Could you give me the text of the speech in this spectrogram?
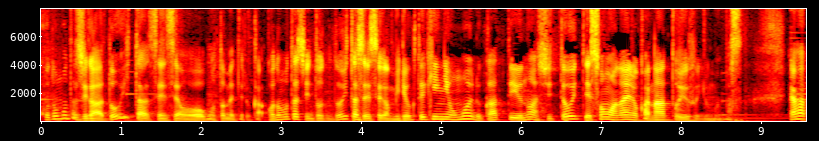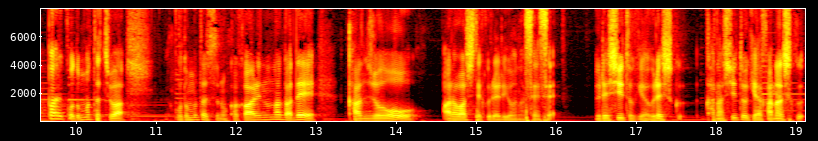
子どもたちがどういった先生を求めてるか子どもたちにとってどういった先生が魅力的に思えるかっていうのは知っておいて損はないのかなというふうに思います。やっぱり子どもたちは子どもたちとの関わりの中で感情を表してくれるような先生嬉しい時は嬉しく悲しい時は悲しく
